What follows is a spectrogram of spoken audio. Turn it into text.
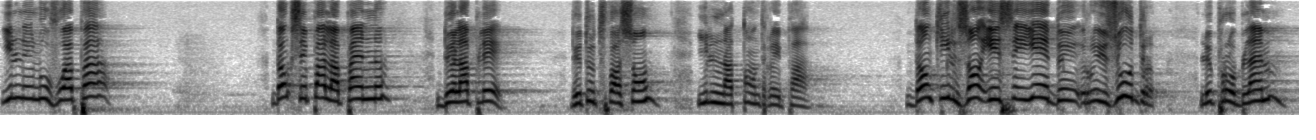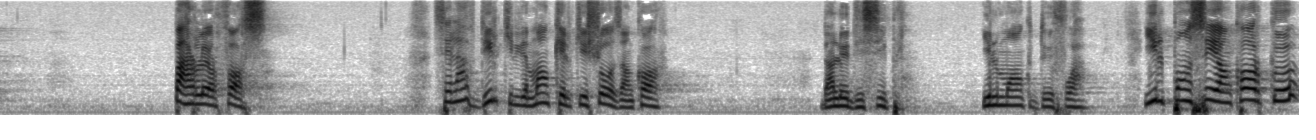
il ne nous voit pas. Donc ce n'est pas la peine de l'appeler. De toute façon, il n'attendrait pas. Donc ils ont essayé de résoudre le problème par leur force. Cela veut dire qu'il manque quelque chose encore dans le disciple. Il manque deux fois. Il pensait encore que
